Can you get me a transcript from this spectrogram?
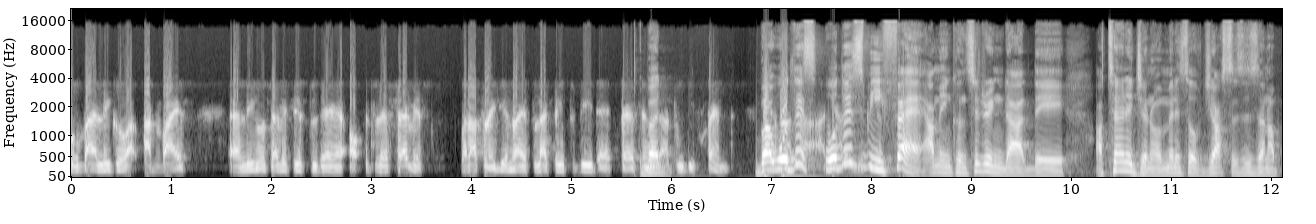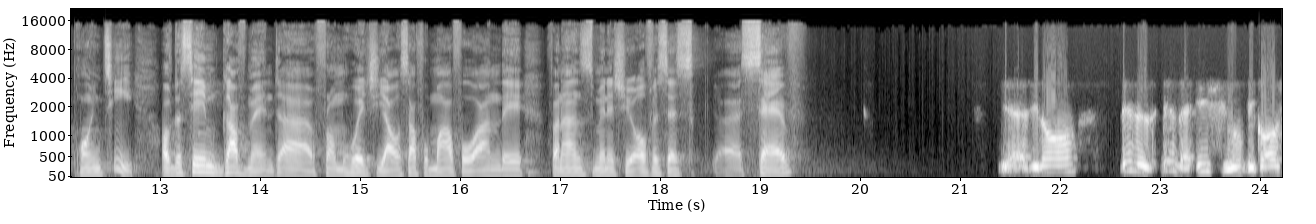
provide legal advice and legal services to the to the service. But Attorney General is likely to be the person but, that will defend. But will this would this be fair? I mean, considering that the Attorney General, Minister of Justice, is an appointee of the same government uh, from which Yaw-Osafo Maafo and the Finance Ministry officers uh, serve. Yes, you know, this is this is the issue because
